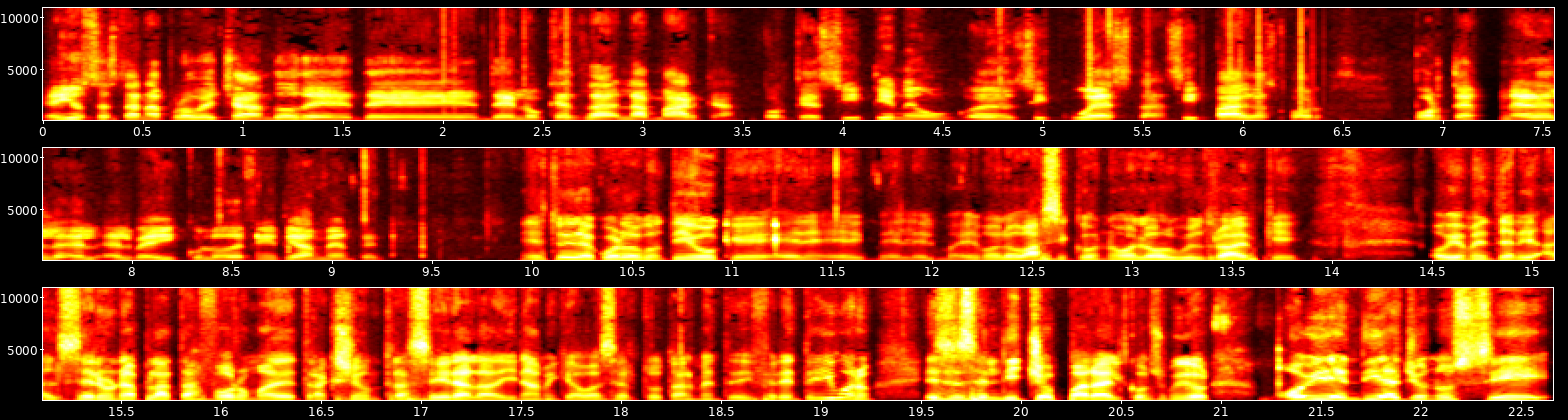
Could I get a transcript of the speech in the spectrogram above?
ellos se están aprovechando de, lo que es la, marca, porque sí tiene un, sí cuesta, sí pagas por, por tener el, vehículo, definitivamente. Estoy de acuerdo contigo que el, el, modelo básico, no el all-wheel drive, que Obviamente, al ser una plataforma de tracción trasera, la dinámica va a ser totalmente diferente. Y bueno, ese es el nicho para el consumidor. Hoy en día yo no sé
